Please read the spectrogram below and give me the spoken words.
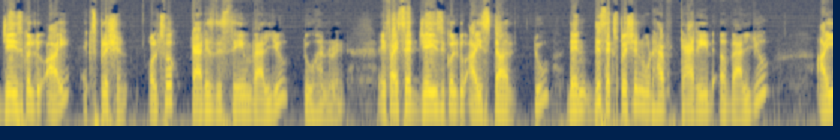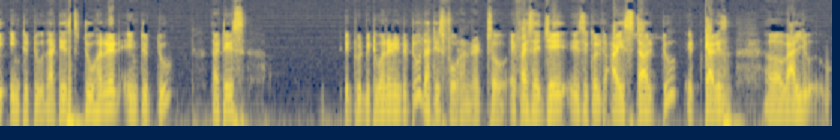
j is equal to i expression also carries the same value 200 if I said j is equal to i star 2 then this expression would have carried a value i into 2 that is 200 into 2 that is it would be 200 into 2 that is 400 so if I say j is equal to i star 2 it carries uh, value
